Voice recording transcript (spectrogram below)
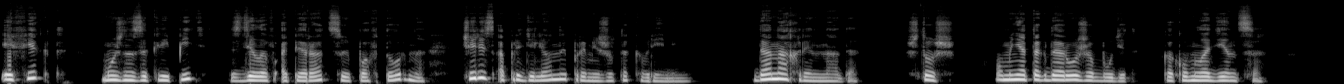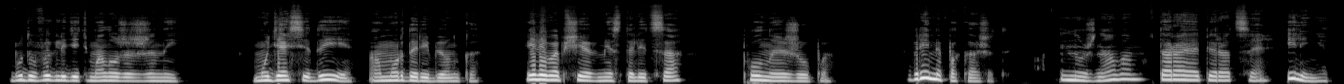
Эффект можно закрепить, сделав операцию повторно через определенный промежуток времени. Да нахрен надо. Что ж, у меня тогда рожа будет, как у младенца. Буду выглядеть моложе жены. Мудя седые, а морда ребенка. Или вообще вместо лица полная жопа. Время покажет, нужна вам вторая операция или нет.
